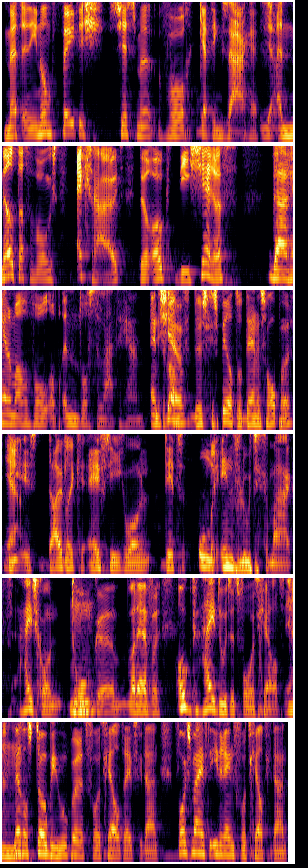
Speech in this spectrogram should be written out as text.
met een enorm fetischisme voor kettingzagen. Ja. En melkt dat vervolgens extra uit door ook die sheriff daar helemaal vol op in los te laten gaan. En de sheriff, dus gespeeld door Dennis Hopper... Ja. die is duidelijk, heeft hij gewoon dit onder invloed gemaakt. Hij is gewoon dronken, whatever. Ook hij doet het voor het geld. Net als Toby Hooper het voor het geld heeft gedaan. Volgens mij heeft iedereen het voor het geld gedaan.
